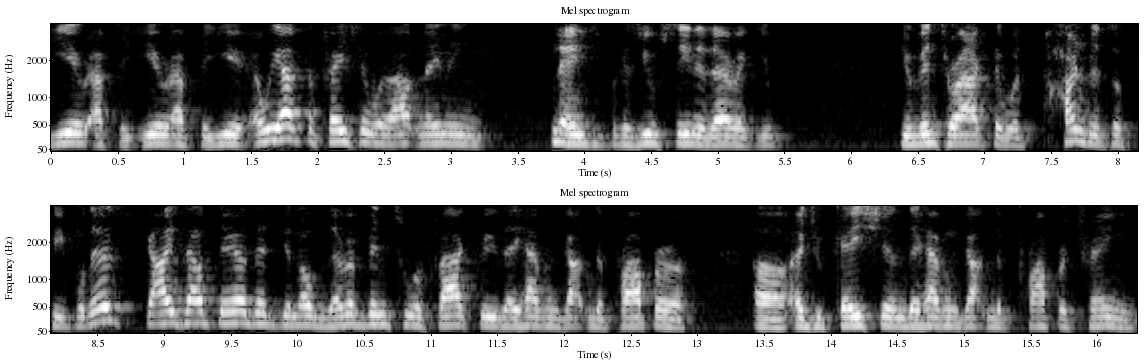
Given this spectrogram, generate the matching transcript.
year after year after year. And we have to face it without naming names because you've seen it, Eric. You've you've interacted with hundreds of people. There's guys out there that you know never been to a factory. They haven't gotten the proper uh, education. They haven't gotten the proper training.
